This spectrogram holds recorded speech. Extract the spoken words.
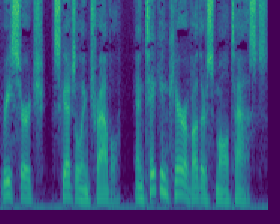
research, scheduling travel, and taking care of other small tasks.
